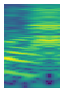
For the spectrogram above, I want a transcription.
Good.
